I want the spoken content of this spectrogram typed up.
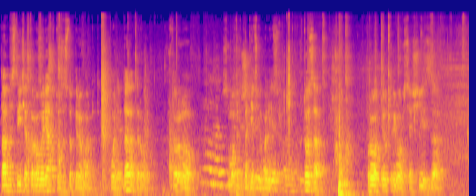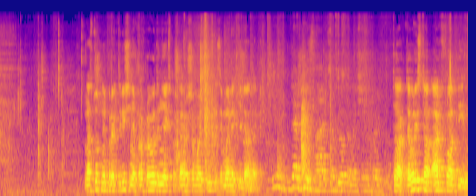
Там, де стоїть зараз торговий ряд, то за 101 маркет. Поняли, да, на дорогу? В сторону смотрит на детскую больницу. Хто за? Проти, утримався, 6 за. Наступний проект рішення про проведення експортно-грошової оцінки земельних ділянок. Так, товариство Альфа-1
